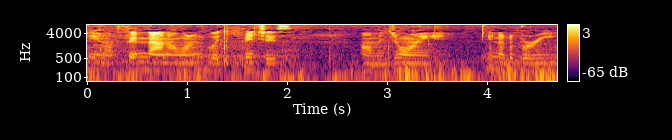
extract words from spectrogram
You know, sitting down on one of the benches. Um, enjoying, you know, the breeze.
